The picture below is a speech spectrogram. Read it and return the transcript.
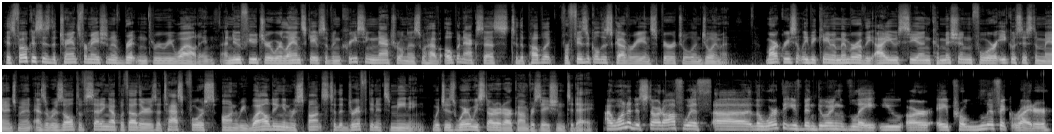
His focus is the transformation of Britain through rewilding, a new future where landscapes of increasing naturalness will have open access to the public for physical discovery and spiritual enjoyment. Mark recently became a member of the IUCN Commission for Ecosystem Management as a result of setting up with others a task force on rewilding in response to the drift in its meaning, which is where we started our conversation today. I wanted to start off with uh, the work that you've been doing of late. You are a prolific writer.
